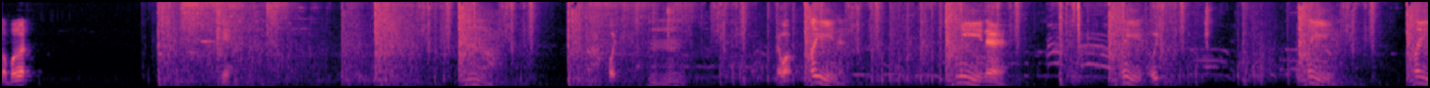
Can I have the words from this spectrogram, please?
ระเบิด โอเค อืมโอ้ยหืมแต่ว่านี่นะนี่แน่นี่โอ้ยนี่นี่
